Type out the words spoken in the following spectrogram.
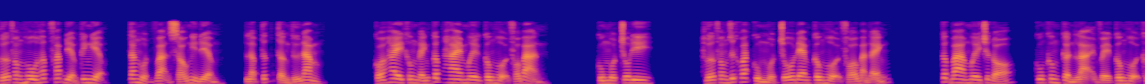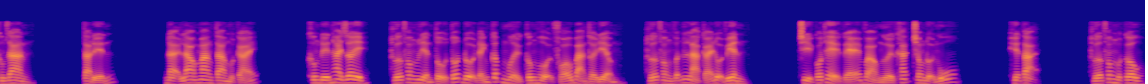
Hứa phong hô hấp pháp điểm kinh nghiệm, tăng một vạn sáu nghìn điểm, lập tức tầng thứ năm. Có hay không đánh cấp hai mươi công hội phó bản? Cùng một chỗ đi. Hứa phong dứt khoát cùng một chỗ đem công hội phó bản đánh. Cấp ba mươi trước đó, cũng không cần lại về công hội không gian. Ta đến. Đại lao mang ta một cái. Không đến hai giây, hứa phong liền tổ tốt đội đánh cấp mười công hội phó bản thời điểm, hứa phong vẫn là cái đội viên. Chỉ có thể ghé vào người khác trong đội ngũ. Hiện tại, hứa phong một câu,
